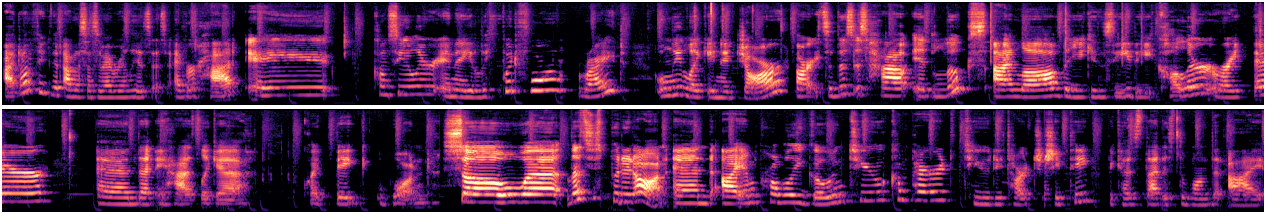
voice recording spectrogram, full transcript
I don't think that Anastasia Beverly Hills has ever had a concealer in a liquid form, right? only like in a jar. All right, so this is how it looks. I love that you can see the color right there and then it has like a quite big wand. So uh, let's just put it on and I am probably going to compare it to the Tarte Shape Tape because that is the one that I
